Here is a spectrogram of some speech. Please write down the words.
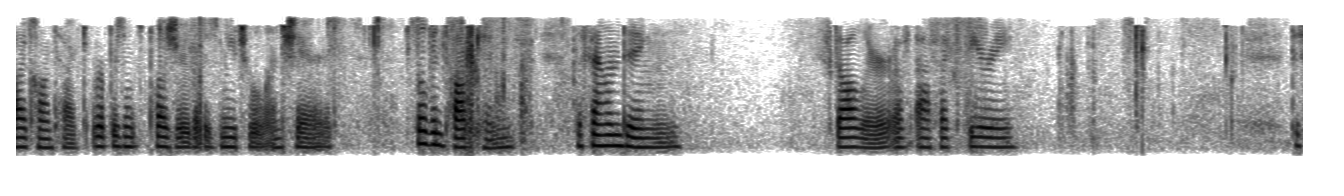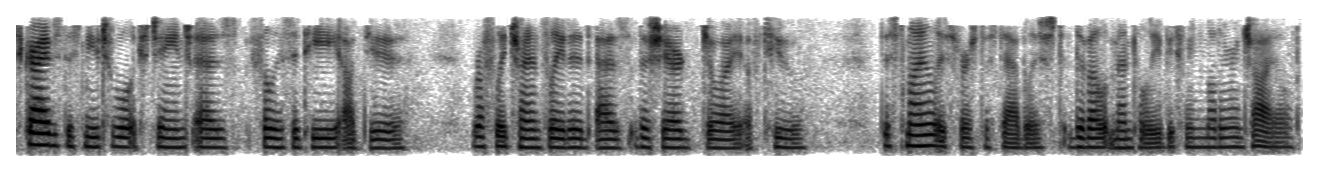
eye contact represents pleasure that is mutual and shared. Silvan Tomkins, the founding scholar of affect theory, describes this mutual exchange as félicité à deux, roughly translated as the shared joy of two. The smile is first established developmentally between mother and child.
